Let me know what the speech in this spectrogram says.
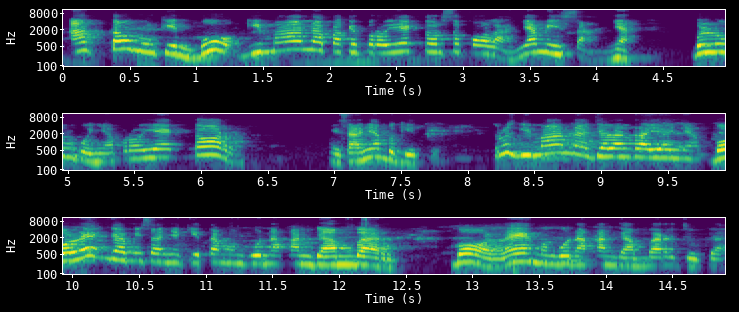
Atau mungkin Bu, gimana pakai proyektor sekolahnya misalnya? Belum punya proyektor, Misalnya begitu. Terus gimana jalan rayanya? Boleh nggak misalnya kita menggunakan gambar? Boleh menggunakan gambar juga.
